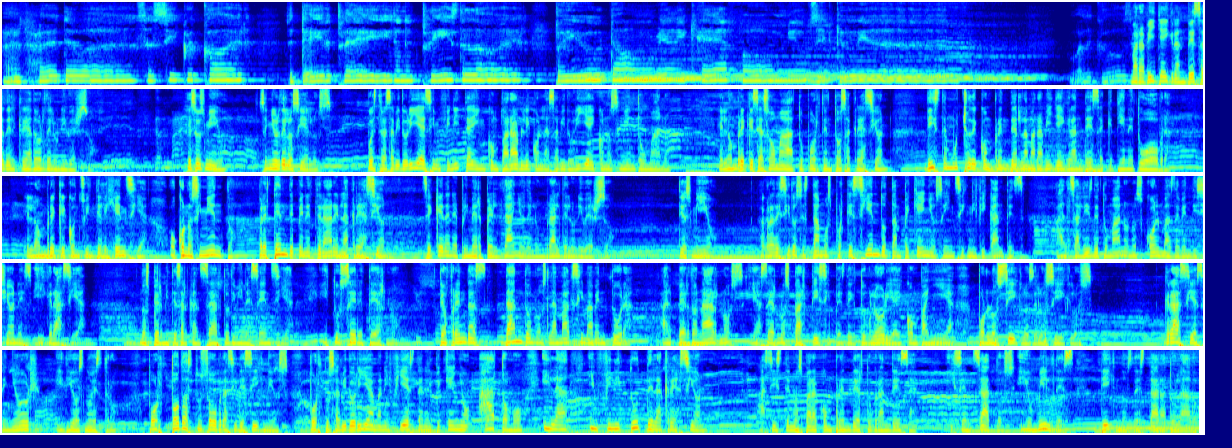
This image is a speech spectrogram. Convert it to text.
I've heard there was a secret chord that David played and it pleased the Lord. But you don't really care for music, do you? Maravilla y grandeza del Creador del universo. Jesús mío, Señor de los cielos, vuestra sabiduría es infinita e incomparable con la sabiduría y conocimiento humano. El hombre que se asoma a tu portentosa creación dista mucho de comprender la maravilla y grandeza que tiene tu obra. El hombre que con su inteligencia o conocimiento pretende penetrar en la creación se queda en el primer peldaño del umbral del universo. Dios mío, agradecidos estamos porque siendo tan pequeños e insignificantes, al salir de tu mano nos colmas de bendiciones y gracia. Nos permites alcanzar tu divina esencia y tu ser eterno. Te ofrendas dándonos la máxima aventura al perdonarnos y hacernos partícipes de tu gloria y compañía por los siglos de los siglos. Gracias Señor y Dios nuestro, por todas tus obras y designios, por tu sabiduría manifiesta en el pequeño átomo y la infinitud de la creación. Asístenos para comprender tu grandeza y sensatos y humildes, dignos de estar a tu lado.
